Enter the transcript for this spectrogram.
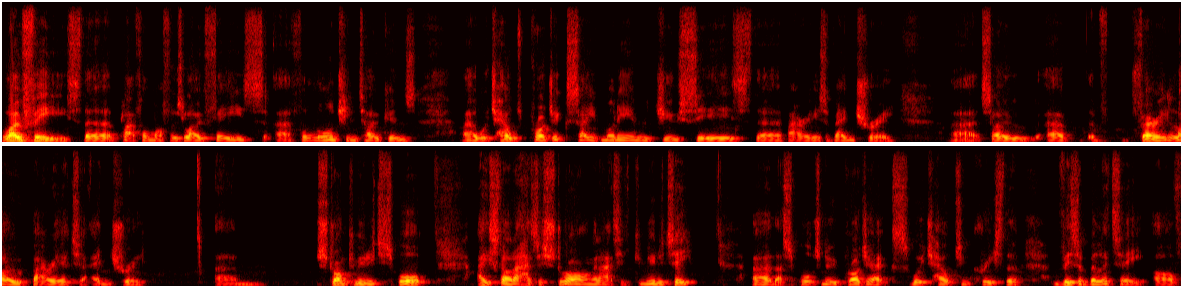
Low fees, the platform offers low fees uh, for launching tokens, uh, which helps projects save money and reduces the barriers of entry. Uh, so uh, a very low barrier to entry um, strong community support. A-Starter has a strong and active community uh, that supports new projects, which helps increase the visibility of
